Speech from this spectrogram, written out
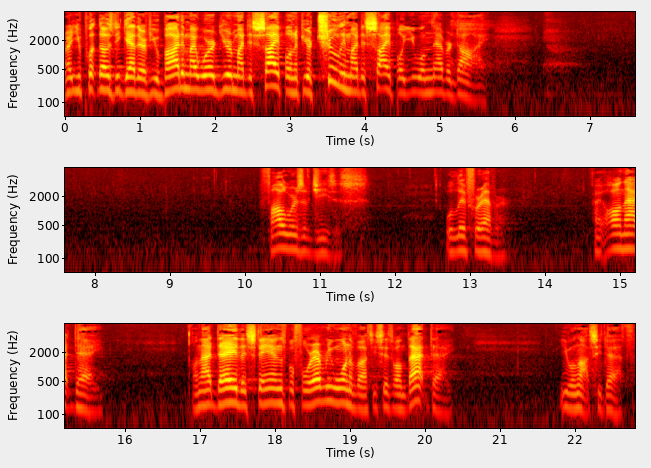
Right? You put those together. If you abide in my word, you're my disciple. And if you're truly my disciple, you will never die. Followers of Jesus will live forever. Right? On that day, on that day that stands before every one of us, he says, on that day, you will not see death.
